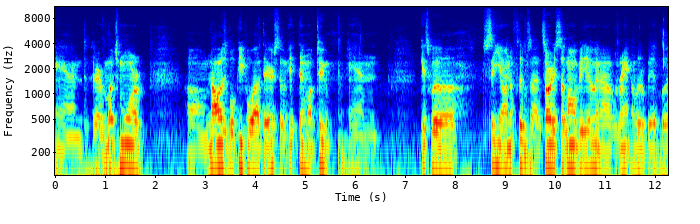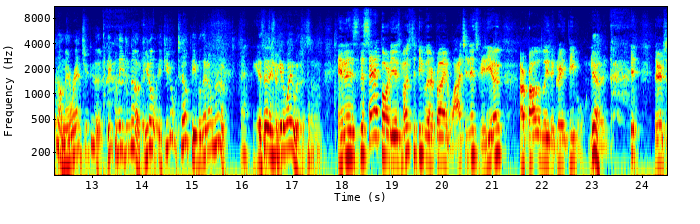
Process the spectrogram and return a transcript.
And there are much more um, knowledgeable people out there, so hit them up too. And guess we'll see you on the flip side. Sorry it's a long video and I was ranting a little bit, but No man, rants are good. People need to know. If you don't, if you don't tell people, they don't know. I If they can get away with it. So, and is, the sad part is most of the people that are probably watching this video are probably the great people. You Yeah. Know? There's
